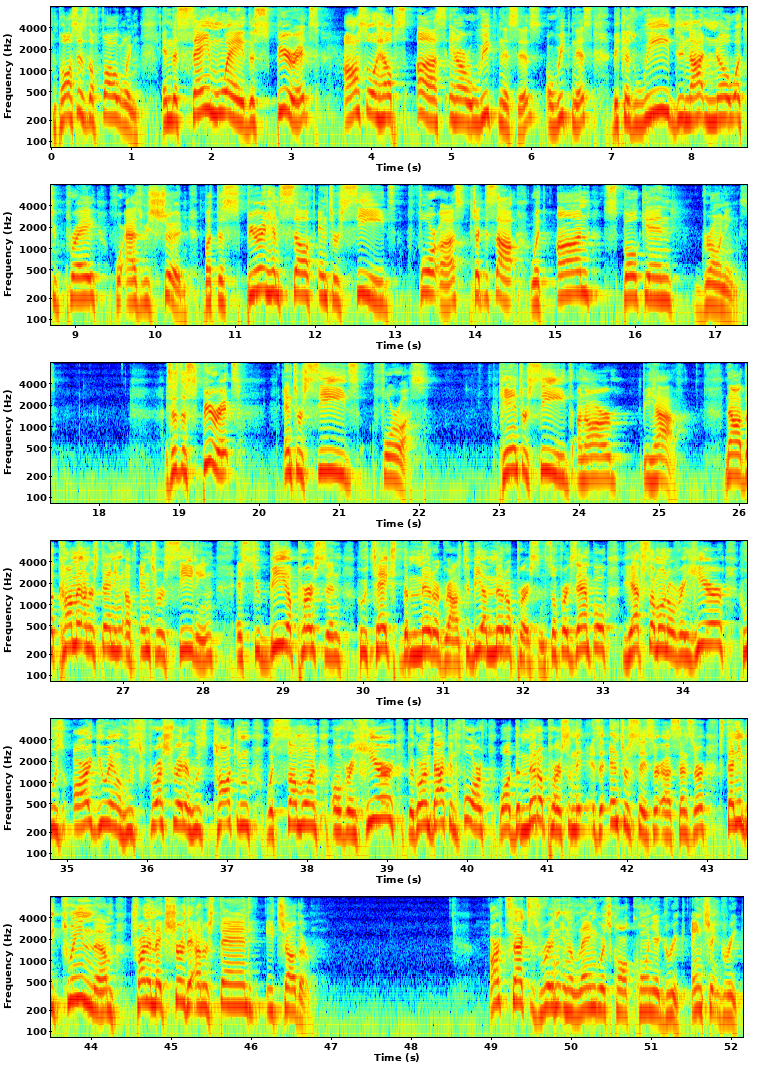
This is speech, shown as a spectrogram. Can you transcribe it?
Paul says the following In the same way, the Spirit also helps us in our weaknesses or weakness because we do not know what to pray for as we should but the spirit himself intercedes for us check this out with unspoken groanings it says the spirit intercedes for us he intercedes on our behalf now, the common understanding of interceding is to be a person who takes the middle ground, to be a middle person. So, for example, you have someone over here who's arguing who's frustrated, who's talking with someone over here. They're going back and forth, while the middle person is an intercessor uh, sensor standing between them, trying to make sure they understand each other. Our text is written in a language called Koine Greek, ancient Greek.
